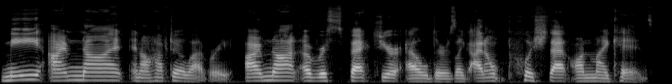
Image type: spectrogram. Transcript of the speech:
me, I'm not, and I'll have to elaborate, I'm not a respect your elders. Like, I don't push that on my kids.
